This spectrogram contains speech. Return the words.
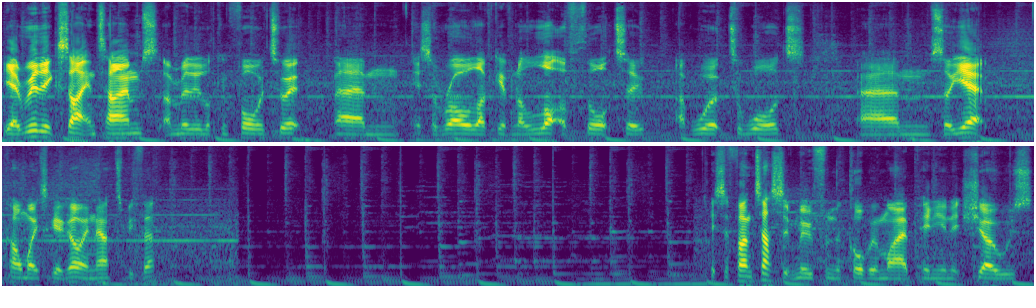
yeah, really exciting times. I'm really looking forward to it. Um, it's a role I've given a lot of thought to. I've worked towards. Um, so yeah, can't wait to get going now. To be fair. It's a fantastic move from the club in my opinion. It shows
